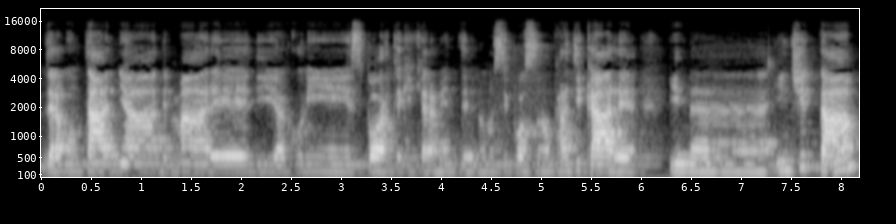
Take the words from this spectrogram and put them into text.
della montagna, del mare, di alcuni sport che chiaramente non si possono praticare in, in città.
